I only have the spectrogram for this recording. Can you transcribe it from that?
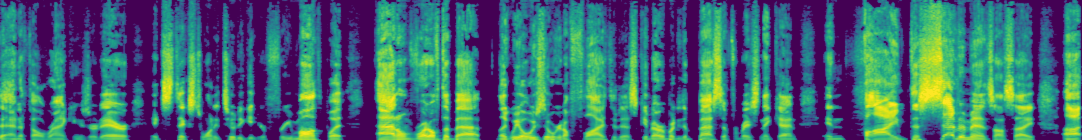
The NFL rankings are there. It's sticks 22 to get your free month. But Adam, right off the bat, like we always do, we're to fly through this, give everybody the best information they can in five to seven minutes, I'll say. Uh,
